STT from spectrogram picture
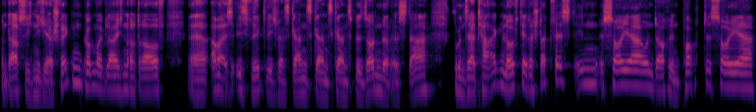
Man darf sich nicht erschrecken, kommen wir gleich noch drauf. Äh, aber es ist wirklich was ganz, ganz, ganz Besonderes da. Schon seit Tagen läuft ja das Stadtfest in Sawyer und auch in Port de Sawyer.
